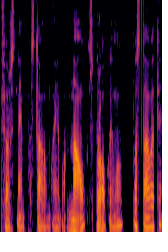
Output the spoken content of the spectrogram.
First name поставимо йому null, спробуємо поставити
